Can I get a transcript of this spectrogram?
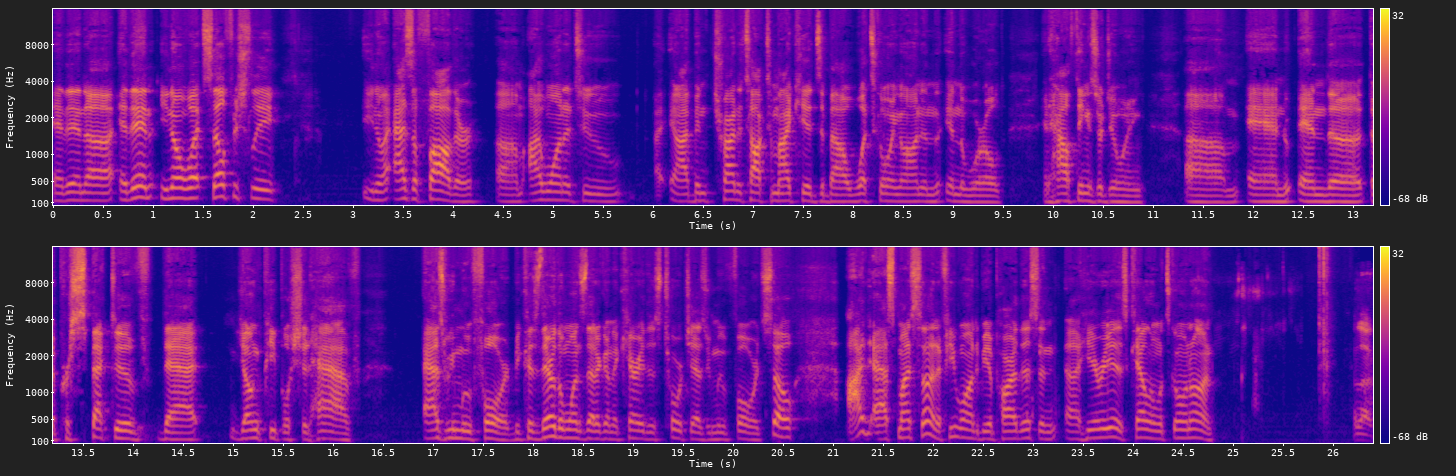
And then, uh, and then, you know what? Selfishly, you know, as a father, um, I wanted to. I, I've been trying to talk to my kids about what's going on in in the world and how things are doing, um, and and the the perspective that young people should have as we move forward, because they're the ones that are going to carry this torch as we move forward. So, I'd ask my son if he wanted to be a part of this, and uh, here he is. Kellen, what's going on? Hello.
